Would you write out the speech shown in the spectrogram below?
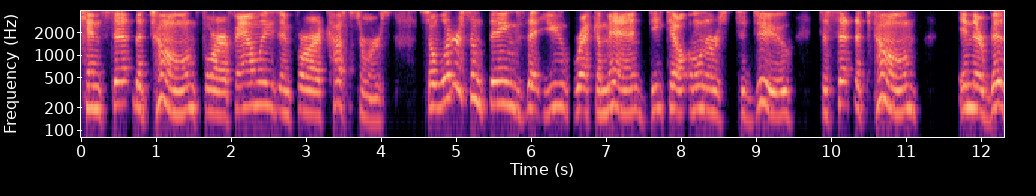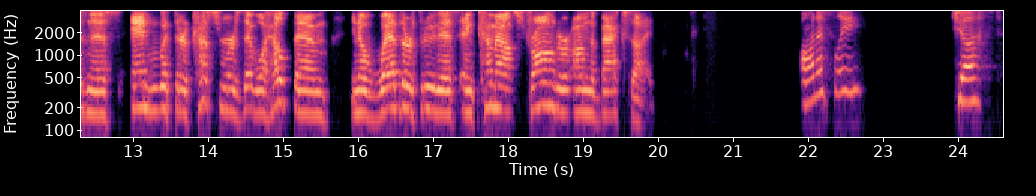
can set the tone for our families and for our customers So, what are some things that you recommend detail owners to do to set the tone in their business and with their customers that will help them, you know, weather through this and come out stronger on the backside? Honestly, just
